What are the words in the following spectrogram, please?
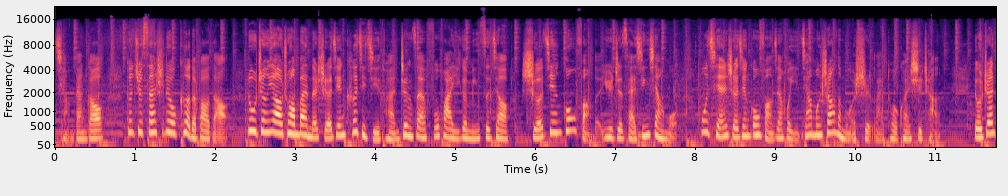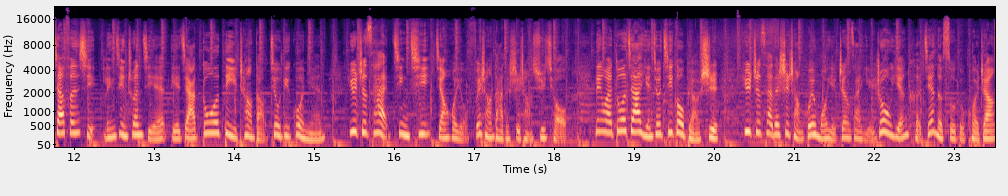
抢蛋糕。根据三十六氪的报道，陆正耀创办的舌尖科技集团正在孵化一个名字叫“舌尖工坊”的预制菜新项目。目前，舌尖工坊将会以加盟商的模式来拓宽市场。有专家分析，临近春节，叠加多地倡导就地过年，预制菜近期将会有非常大的市场场需求。另外，多家研究机构表示，预制菜的市场规模也正在以肉眼可见的速度扩张。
